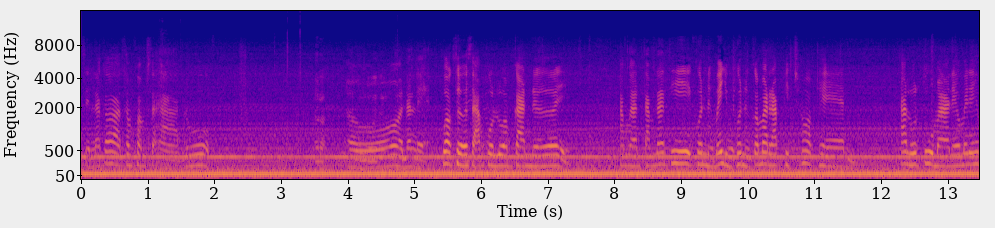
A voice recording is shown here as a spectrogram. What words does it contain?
เสร็จแล้วก็ทำความสะอาดลูกนั่นแหละโอ้นั่นแหละ พวกเธอสามคนรวมกันเลยทำงานตามหน้าที่คนหนึ่งไม่อยู่คนหนึ่งก็มารับผิดชอบแทน ถ้ารถตู้มาแล้วไม่ได้ให้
